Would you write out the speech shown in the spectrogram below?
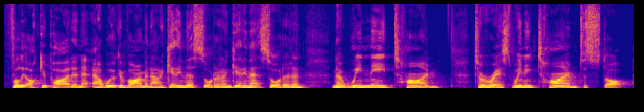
fully occupied in our work environment and getting this sorted and getting that sorted. And you know, we need time to rest. We need time to stop.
